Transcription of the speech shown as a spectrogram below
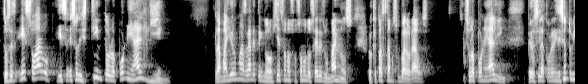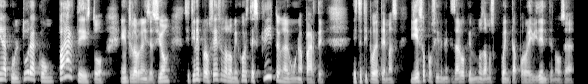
Entonces, eso algo, eso, eso distinto lo pone alguien. La mayor, más grande tecnología somos, somos los seres humanos. Lo que pasa es que estamos subvalorados. Eso lo pone alguien. Pero si la organización tuviera cultura, comparte esto entre la organización. Si tiene procesos, a lo mejor está escrito en alguna parte este tipo de temas. Y eso posiblemente es algo que no nos damos cuenta por evidente, ¿no? O sea,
